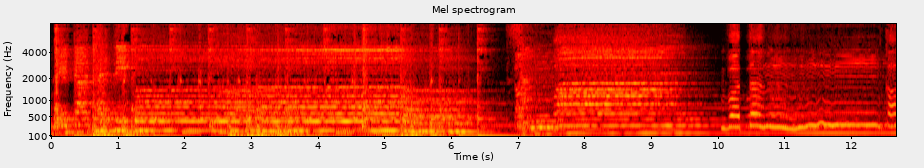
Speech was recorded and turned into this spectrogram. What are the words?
बेटा धरती को वतन का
